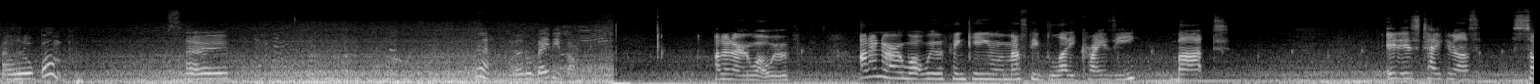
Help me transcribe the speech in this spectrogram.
My little bump. So, yeah, a little baby bump. I don't know what we were, I don't know what we were thinking. We must be bloody crazy, but it has taken us so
